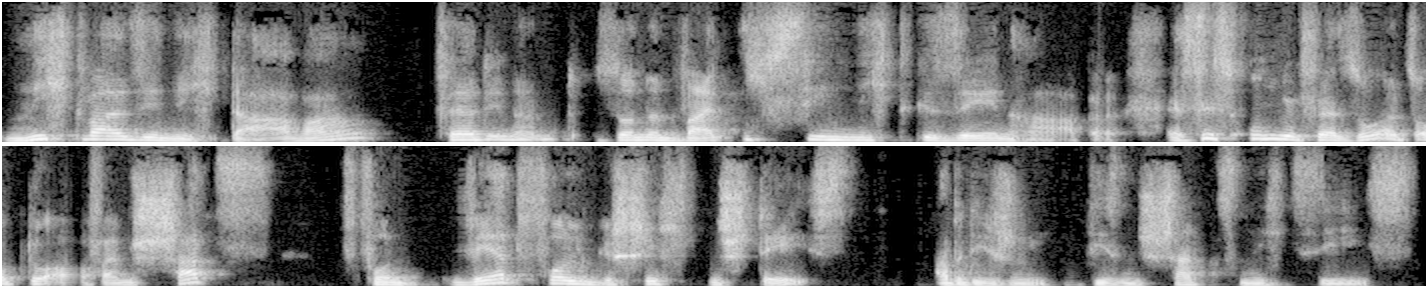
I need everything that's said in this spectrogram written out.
Nicht, weil sie nicht da war, Ferdinand, sondern weil ich sie nicht gesehen habe. Es ist ungefähr so, als ob du auf einem Schatz von wertvollen Geschichten stehst, aber diesen, diesen Schatz nicht siehst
